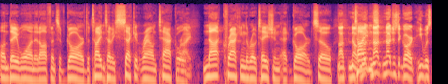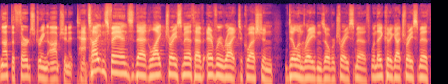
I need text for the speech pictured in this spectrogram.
on day one at offensive guard. The Titans have a second round tackle, Right. not cracking the rotation at guard. So Not no Titans, not, not not just at guard. He was not the third string option at tackle. Titans fans that like Trey Smith have every right to question Dillon Radunz over Trey Smith when they could have got Trey Smith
